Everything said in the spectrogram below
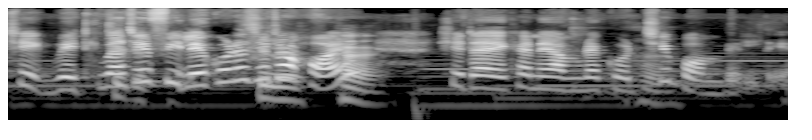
ঠিক ভেটকি মাছের। ফিলে করে যেটা হয় হ্যাঁ। সেটা এখানে আমরা করছি হ্যাঁ, বম্বেল দিয়ে।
